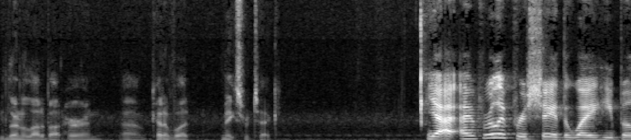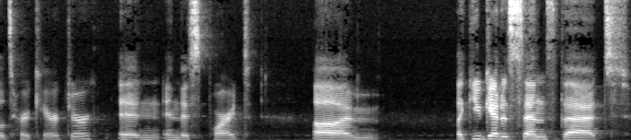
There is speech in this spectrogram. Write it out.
You learn a lot about her and um, kind of what makes her tick. Yeah, I really appreciate the way he built her character in in this part. Um, like you get a sense that,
